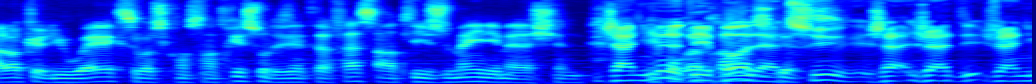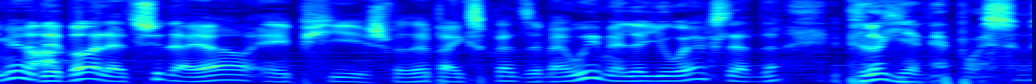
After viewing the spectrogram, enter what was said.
alors que l'UX va se concentrer sur les interfaces entre les humains et les machines. J'ai animé un débat là-dessus. J'ai animé un débat là-dessus d'ailleurs, et puis je faisais pas exprès de dire, ben oui, mais le UX là-dedans. Et puis là, il aimait pas ça.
